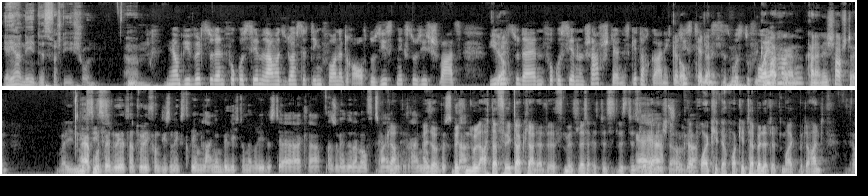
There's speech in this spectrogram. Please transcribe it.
Ja, ja, nee, das verstehe ich schon. Ähm, ja, und wie willst du denn fokussieren? Sagen wir, du hast das Ding vorne drauf. Du siehst nichts, du siehst schwarz. Wie ja. willst du dein Fokussieren und scharf stellen? Das geht doch gar nicht. Du genau, siehst ja nichts. Das musst du Die vorher Kamera machen. Kann, kann er nicht scharf stellen. Weil ja gut, siehst. wenn du jetzt natürlich von diesen extrem langen Belichtungen redest, ja klar. Also wenn du dann auf zwei ja, Minuten, drei Minuten also bist. Also mit einem 08er Filter, klar, das ist, das ist, das ist, das ist ja, lächerlich. Ja, da, da braucht da braucht keine Tabelle, das mag mit der Hand. Da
